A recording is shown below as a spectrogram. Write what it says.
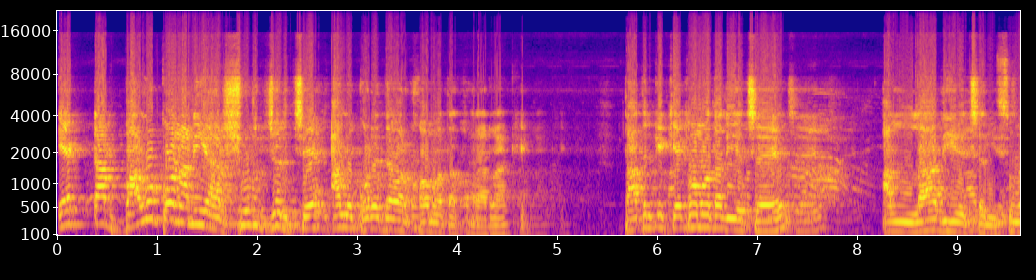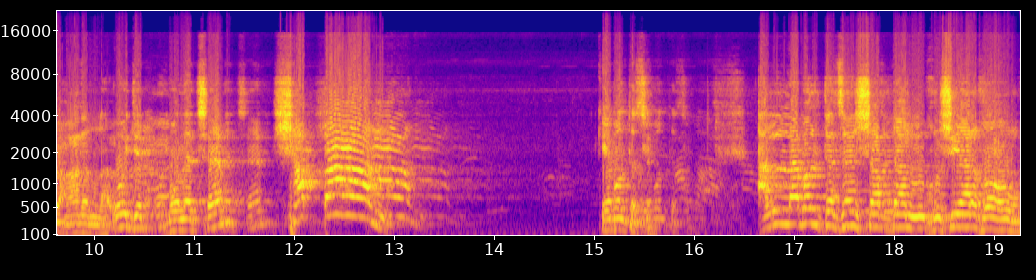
একটা বালুকণা নিয়ে সূর্যের চেয়ে আলো করে দেওয়ার ক্ষমতা তারা রাখে। তাদেরকে কে ক্ষমতা দিয়েছে? আল্লাহ দিয়েছেন, সুবহানাল্লাহ। ওই যে বলেছেন, সাবধান! কে বলতেছে? আল্লাহ বলতেছেন সাবধান, হুঁশিয়ার হও।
